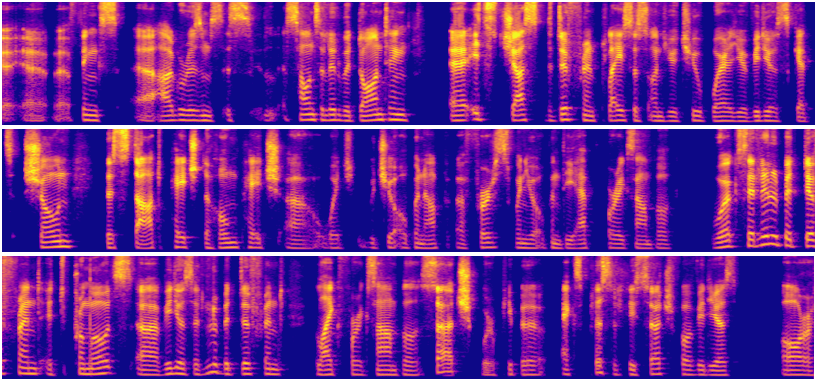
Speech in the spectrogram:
uh, uh, uh thinks uh, algorithms is, sounds a little bit daunting, it's just the different places on YouTube where your videos get shown the start page, the home page, uh, which which you open up uh, first when you open the app, for example, works a little bit different. It promotes uh, videos a little bit different, like for example, search, where people explicitly search for videos, or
